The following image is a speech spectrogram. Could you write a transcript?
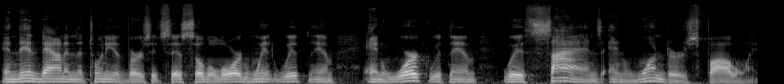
And then down in the 20th verse, it says, So the Lord went with them and worked with them with signs and wonders following.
